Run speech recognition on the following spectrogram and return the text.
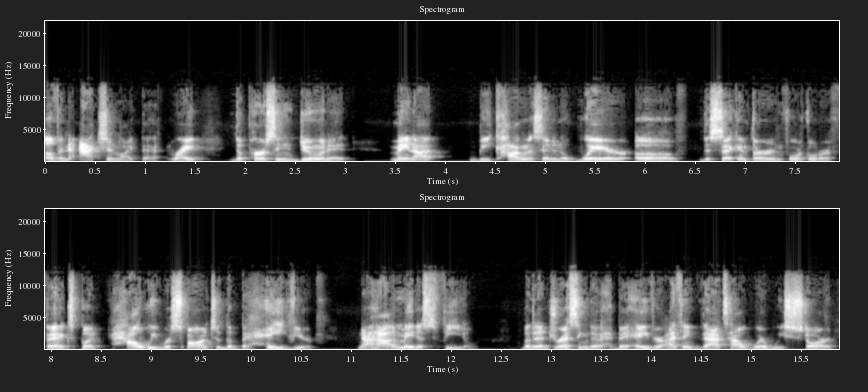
of an action like that, right? The person doing it may not be cognizant and aware of the second, third, and fourth order effects, but how we respond to the behavior. Now, how it made us feel, but addressing the behavior i think that's how where we start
